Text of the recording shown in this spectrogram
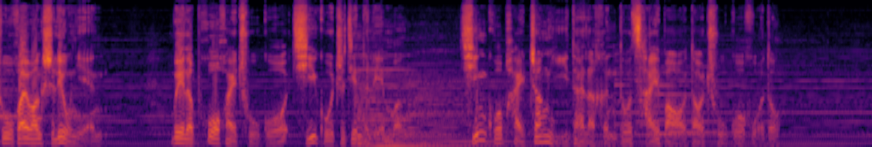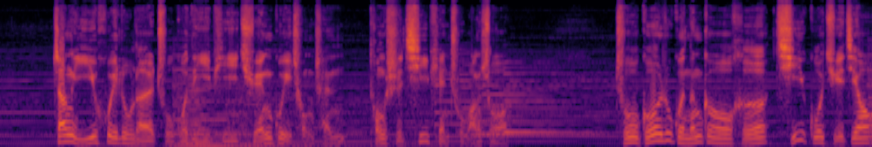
楚怀王十六年，为了破坏楚国、齐国之间的联盟。秦国派张仪带了很多财宝到楚国活动。张仪贿赂了楚国的一批权贵宠臣，同时欺骗楚王说，楚国如果能够和齐国绝交，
